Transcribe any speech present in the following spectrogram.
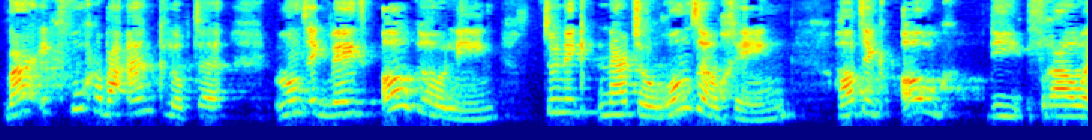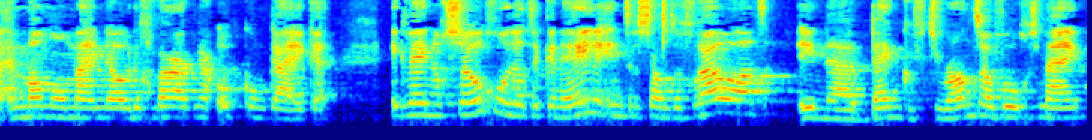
waar ik vroeger bij aanklopte. Want ik weet ook, Rolien, toen ik naar Toronto ging, had ik ook die vrouwen en mannen om mij nodig waar ik naar op kon kijken. Ik weet nog zo goed dat ik een hele interessante vrouw had in eh, Bank of Toronto volgens mij.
